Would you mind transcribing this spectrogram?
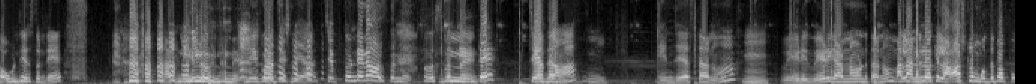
సౌండ్ చేస్తుంటే నీళ్ళు ఉంటున్నాయి నీకు కూడా వచ్చేసినాయా? చెప్తుంటేనే వస్తున్నాయి. చేద్దామా. నేను చేస్తాను. వేడి వేడిగా అన్నం వండుతాను. మళ్ళీ అందులోకి లాస్ట్లో ముద్దపప్పు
